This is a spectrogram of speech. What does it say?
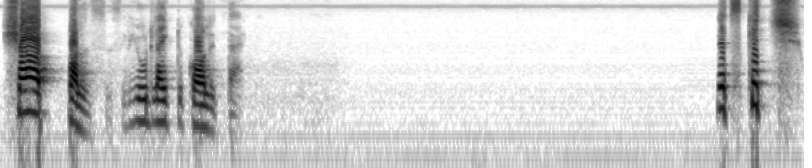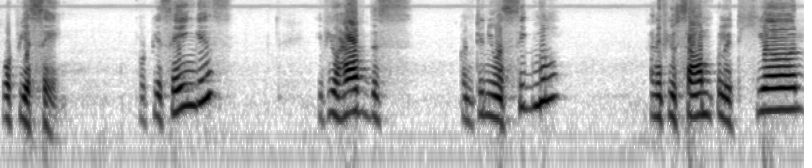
sharp pulses if you would like to call it that. Let us sketch what we are saying. What we are saying is, if you have this continuous signal and if you sample it here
